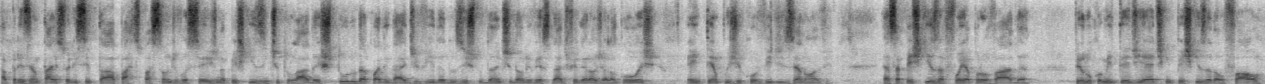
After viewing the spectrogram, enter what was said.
apresentar e solicitar a participação de vocês na pesquisa intitulada Estudo da Qualidade de Vida dos Estudantes da Universidade Federal de Alagoas em Tempos de Covid-19. Essa pesquisa foi aprovada pelo Comitê de Ética em Pesquisa da UFAL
